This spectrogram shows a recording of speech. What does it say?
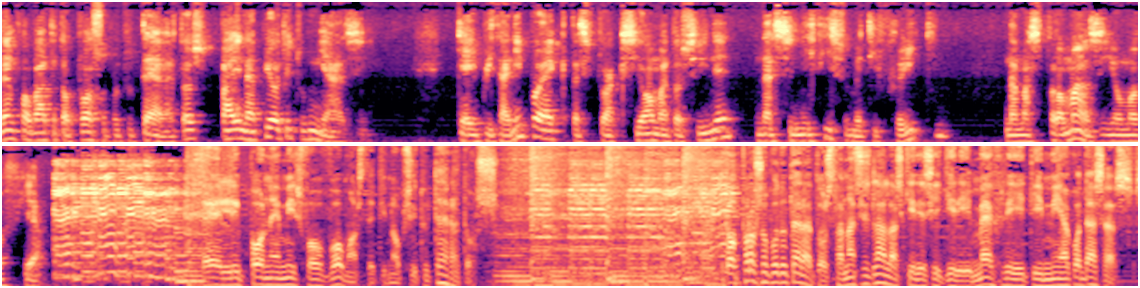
δεν φοβάται το πρόσωπο του τέρατος πάει να πει ότι του μοιάζει. Και η πιθανή προέκταση του αξιώματος είναι να συνηθίσουμε τη φρίκη να μας τρομάζει η ομορφιά. Ε, λοιπόν, εμείς φοβόμαστε την όψη του τέρατος. Το πρόσωπο του τέρατος, Θανάσης Λάλας κυρίες και κύριοι, μέχρι τη μία κοντά σας.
